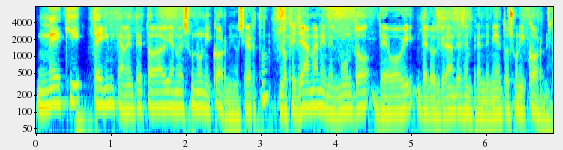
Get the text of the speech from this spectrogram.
Neki técnicamente todavía no es un unicornio, ¿cierto? Lo que llaman en el mundo de hoy de los grandes emprendimientos unicornio.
